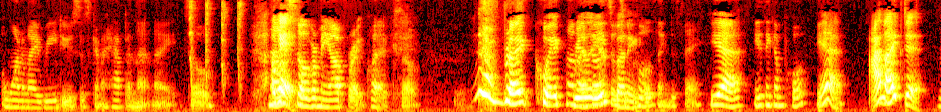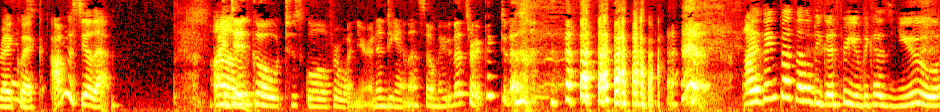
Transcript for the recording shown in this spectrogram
one of my redos is gonna happen that night, so Okay. sober me up right quick. So right, quick, I don't know, I really like is funny. A cool thing to say. Yeah, You think I'm cool? yeah. I liked it. Right, Thanks. quick. I'm gonna steal that. I Um, did go to school for one year in Indiana, so maybe that's where I picked it up. I think that that'll be good for you because you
